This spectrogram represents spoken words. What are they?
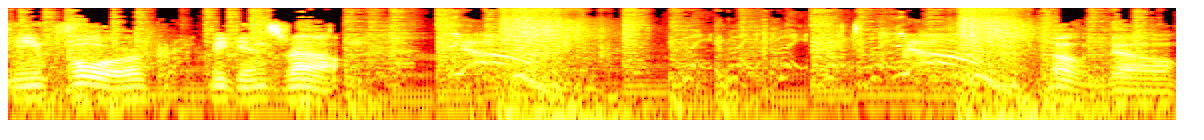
Game four begins now. Oh no.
